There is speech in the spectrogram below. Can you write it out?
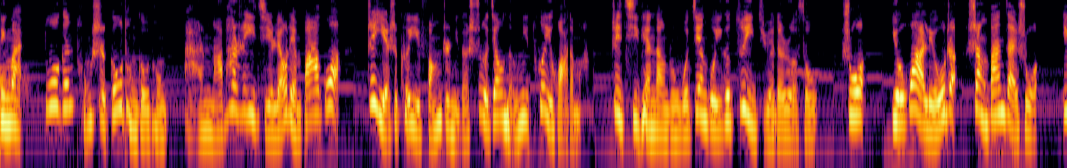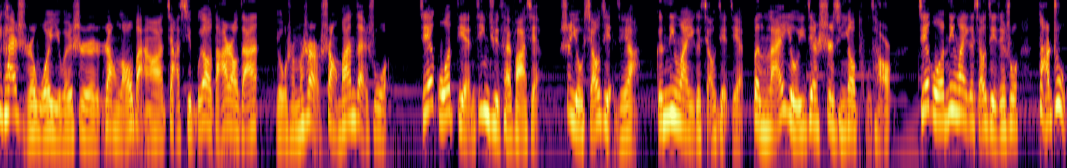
另外，多跟同事沟通沟通啊，哪怕是一起聊点八卦，这也是可以防止你的社交能力退化的嘛。这七天当中，我见过一个最绝的热搜，说。有话留着上班再说。一开始我以为是让老板啊假期不要打扰咱，有什么事儿上班再说。结果点进去才发现是有小姐姐啊跟另外一个小姐姐本来有一件事情要吐槽，结果另外一个小姐姐说打住，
